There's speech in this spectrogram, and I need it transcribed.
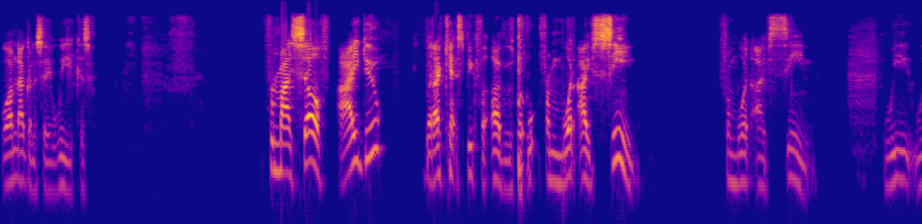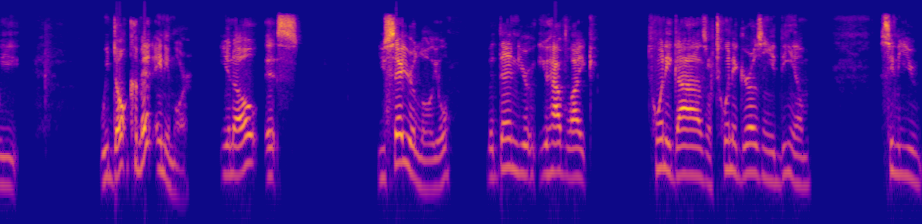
Well, I'm not gonna say we because for myself, I do, but I can't speak for others. But from what I've seen, from what I've seen, we we we don't commit anymore. You know, it's you say you're loyal, but then you you have like 20 guys or 20 girls in your DM sending you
